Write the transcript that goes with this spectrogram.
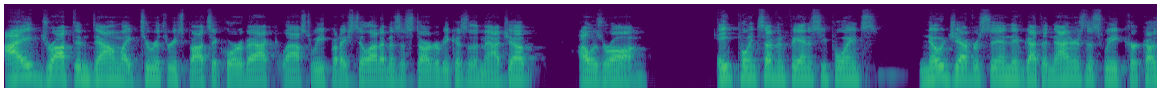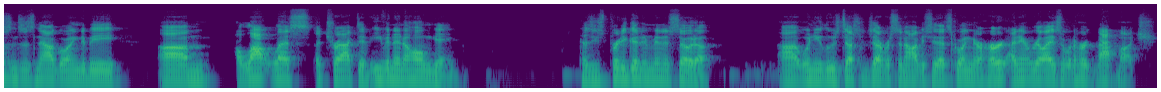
I dropped him down like two or three spots at quarterback last week, but I still had him as a starter because of the matchup. I was wrong. 8.7 fantasy points. No Jefferson. They've got the Niners this week. Kirk Cousins is now going to be um, a lot less attractive, even in a home game, because he's pretty good in Minnesota. Uh, when you lose Justin Jefferson, obviously that's going to hurt. I didn't realize it would hurt that much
